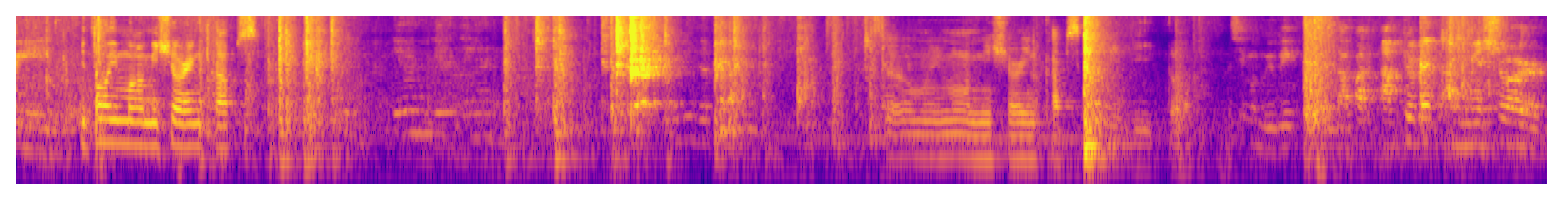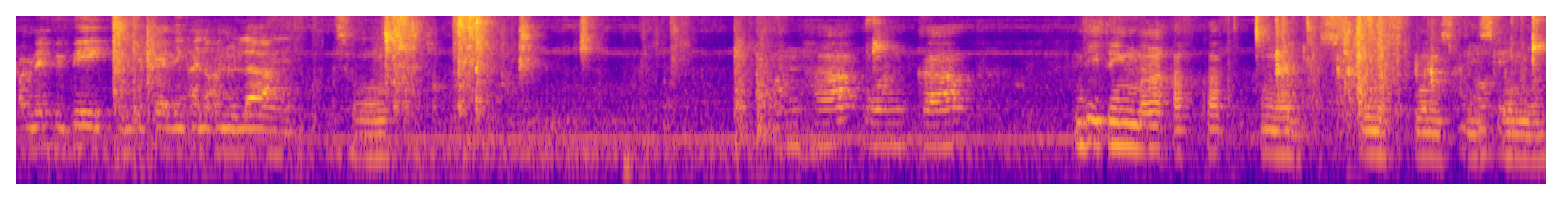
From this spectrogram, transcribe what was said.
Wait. Ito yung mga measuring cups. So may mga measuring cups kami dito. Tayo. Dapat accurate ang measure pag nagbibake. Hindi pwedeng ano-ano lang. So One half, one cup. Hindi ito yung mga cup-cup. Mga spoon, spoon, teaspoon. yun.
